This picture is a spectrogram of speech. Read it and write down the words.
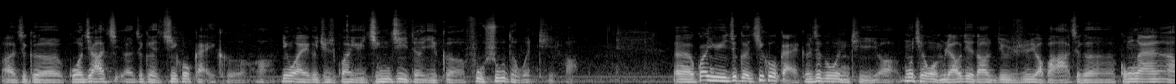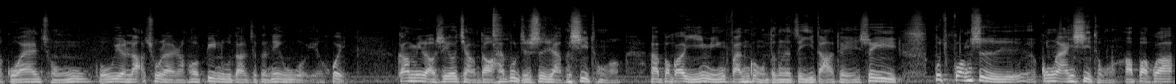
啊，这个国家机呃，这个机构改革啊，另外一个就是关于经济的一个复苏的问题啊。呃，关于这个机构改革这个问题啊，目前我们了解到的就是要把这个公安啊、国安从国务院拉出来，然后并入到这个内务委员会。刚明老师有讲到，还不只是两个系统哦，啊，包括移民、反恐等等这一大堆，所以不光是公安系统啊，包括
